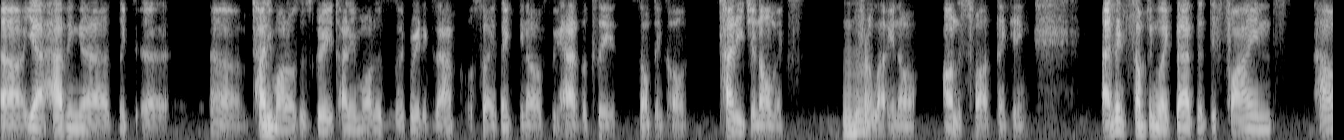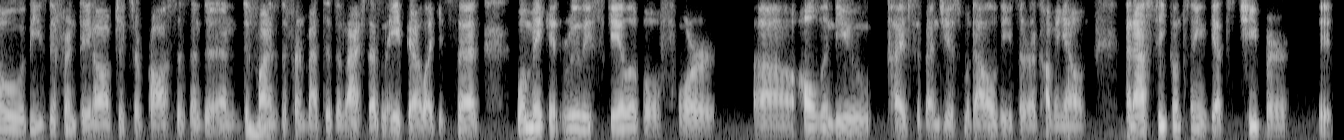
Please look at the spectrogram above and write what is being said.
uh, yeah, having a like uh, um, tidy models is great. Tidy models is a great example. So I think you know if we had let's say something called tidy genomics mm-hmm. for you know on the spot thinking, I think something like that that defines how these different data objects are processed and, and mm-hmm. defines different methods and acts as an API, like you said, will make it really scalable for uh, all the new types of NGS modalities that are coming out. And as sequencing gets cheaper, it,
